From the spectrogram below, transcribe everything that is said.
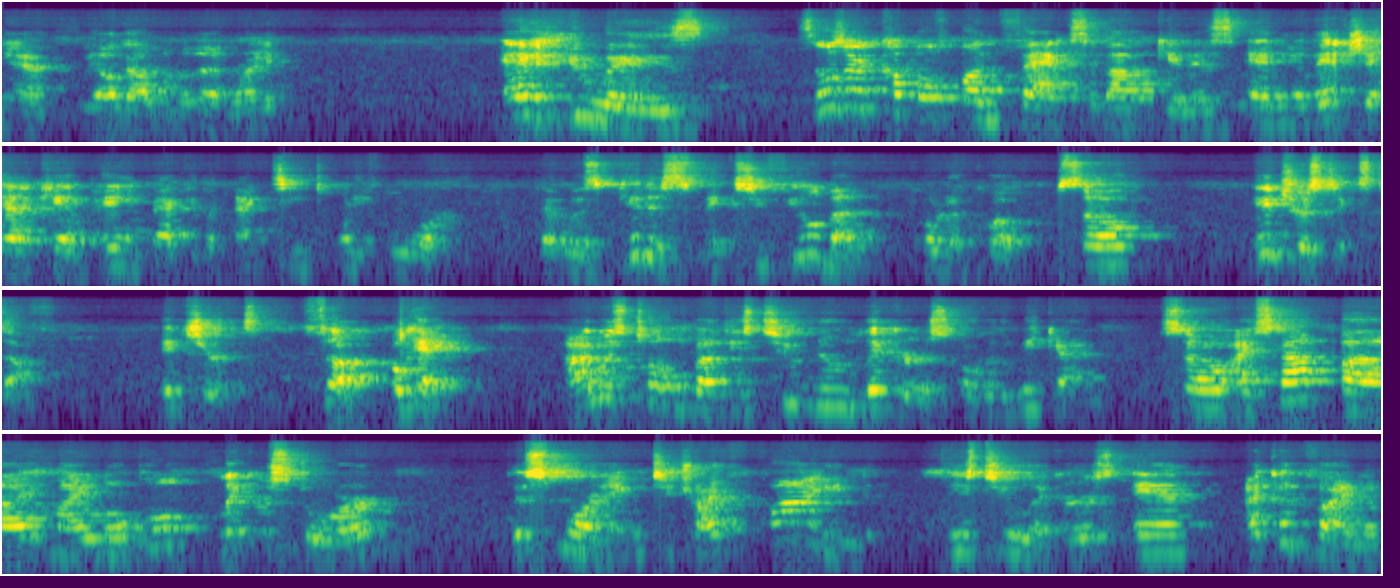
Yeah, we all got one of them, right? Anyways, so those are a couple fun facts about Guinness. And you know, they actually had a campaign back in like 1924 that was Guinness makes you feel better, quote unquote. So interesting stuff. It sure is. So, okay, I was told about these two new liquors over the weekend. So I stopped by my local liquor store this morning to try to find these two liquors, and I couldn't find them.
